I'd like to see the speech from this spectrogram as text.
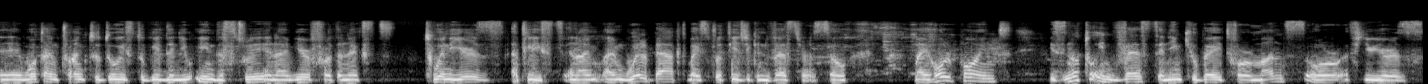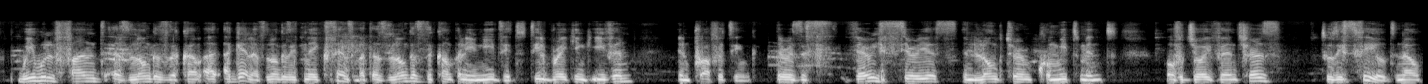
Uh, what I'm trying to do is to build a new industry, and I'm here for the next 20 years at least, and I'm, I'm well backed by strategic investors. So my whole point is not to invest and incubate for months or a few years. We will fund as long as the com- again as long as it makes sense, but as long as the company needs it, till breaking even and profiting. There is a very serious and long-term commitment of Joy Ventures to this field. Now,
